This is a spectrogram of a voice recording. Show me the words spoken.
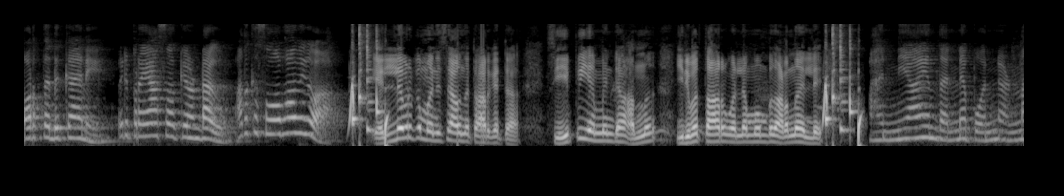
ഓർത്തെടുക്കാനേ ഒരു പ്രയാസമൊക്കെ ഉണ്ടാകും. അതൊക്കെ സ്വാഭാവികമാണ് എല്ലാവർക്കും മനസ്സിലാവുന്ന ടാർഗറ്റാ. സി പി എമ്മിന്റെ അന്ന് ഇരുപത്തി ആറ് കൊല്ലം മുമ്പ് നടന്നതല്ലേ? അന്യായം തന്നെ പൊന്നണ്ണ.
